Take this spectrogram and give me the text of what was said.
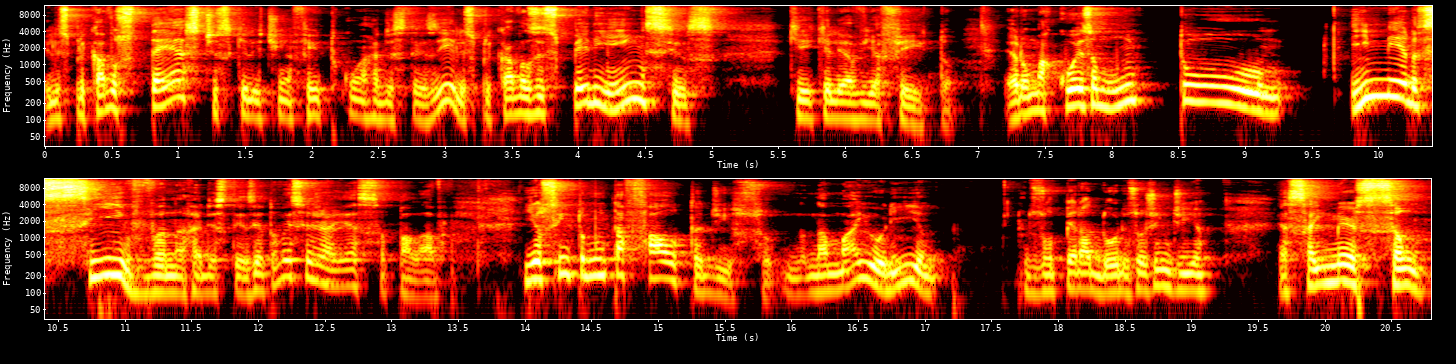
Ele explicava os testes que ele tinha feito com a radiestesia, ele explicava as experiências que, que ele havia feito. Era uma coisa muito imersiva na radiestesia, talvez seja essa a palavra. E eu sinto muita falta disso na maioria dos operadores hoje em dia. Essa imersão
